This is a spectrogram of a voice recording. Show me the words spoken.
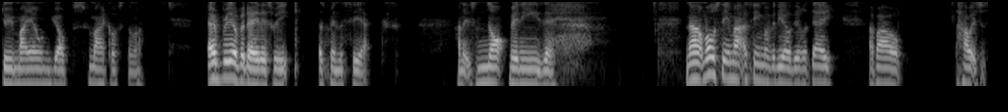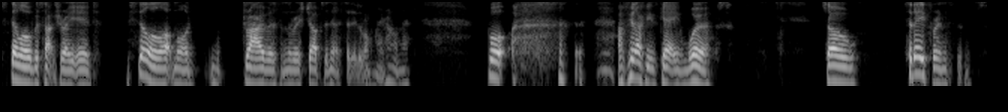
doing my own jobs for my customer. Every other day this week has been the CX and it's not been easy. Now, most of you might have seen my video the other day about how it's still oversaturated. There's still a lot more drivers than there is jobs. I know I said it the wrong way around there. But I feel like it's getting worse. So, today, for instance,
